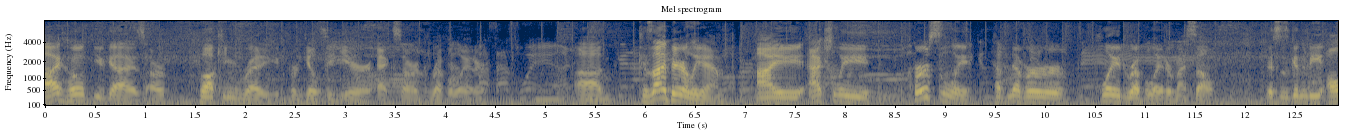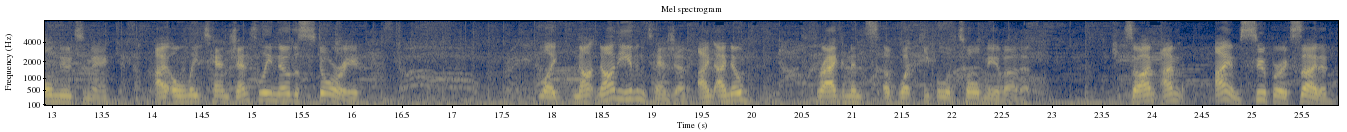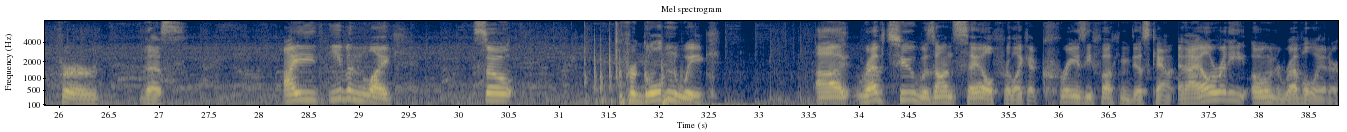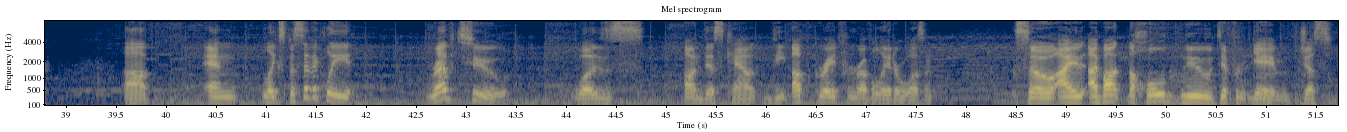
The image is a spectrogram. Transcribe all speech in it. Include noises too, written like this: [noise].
I hope you guys are fucking ready for Guilty Gear Xrd Revelator. Because uh, I barely am. I actually, personally, have never played Revelator myself. This is going to be all new to me. I only tangentially know the story. Like, not not even tangent. I, I know fragments of what people have told me about it. So I'm I'm I am super excited for this. I even like so for Golden Week, uh, Rev 2 was on sale for like a crazy fucking discount, and I already own Revelator. Uh, and like specifically, Rev 2 was on discount. The upgrade from Revelator wasn't. So I, I bought the whole new different game just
